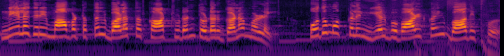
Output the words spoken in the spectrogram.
நீலகிரி மாவட்டத்தில் பலத்த காற்றுடன் தொடர் கனமழை. பொதுமக்களின் இயல்பு வாழ்க்கை பாதிப்பு.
